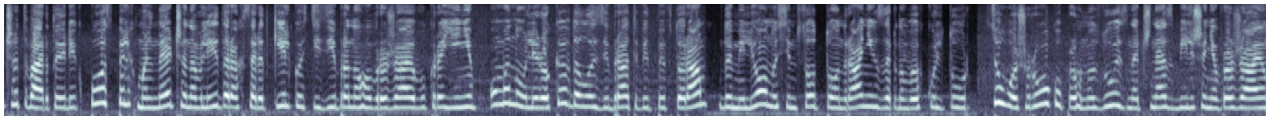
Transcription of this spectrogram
четвертий рік поспіль Хмельниччина в лідерах серед кількості зібраного врожаю в Україні. У минулі роки вдалося зібрати від півтора до мільйону сімсот тонн ранніх зернових культур. Цього ж року прогнозують значне збільшення врожаю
